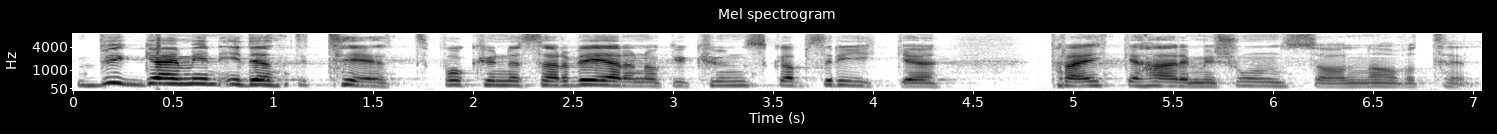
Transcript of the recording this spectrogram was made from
Bygger jeg min identitet på å kunne servere noe kunnskapsrike preike her i misjonssalen av og til?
